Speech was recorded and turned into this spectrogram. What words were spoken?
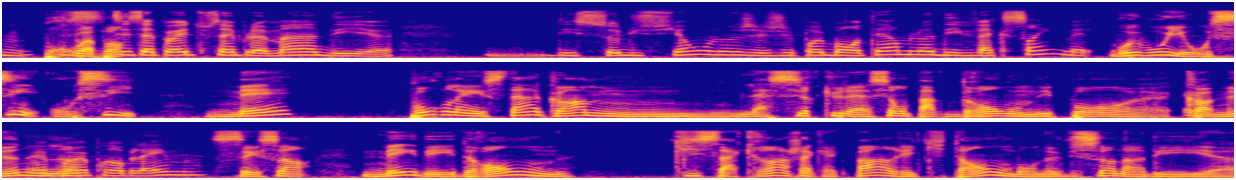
Hmm. Pourquoi Tu pas? sais, Ça peut être tout simplement des, euh, des solutions. Là. J'ai j'ai pas le bon terme, là, des vaccins, mais Oui, oui, aussi, aussi. Mais pour l'instant, comme la circulation par drone n'est pas euh, commune, là, pas un problème. c'est ça. Mais des drones qui s'accrochent à quelque part et qui tombent, on a vu ça dans des, euh,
